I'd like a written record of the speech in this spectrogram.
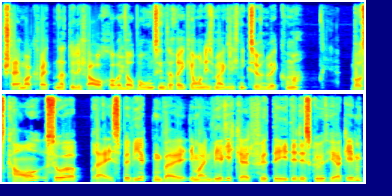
Steiermark weit natürlich auch, aber mhm. da bei uns in der Region ist mir eigentlich nichts über den Weg gekommen. Was kann so ein Preis bewirken? Weil ich meine, in Wirklichkeit für die, die das Geld hergeben,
